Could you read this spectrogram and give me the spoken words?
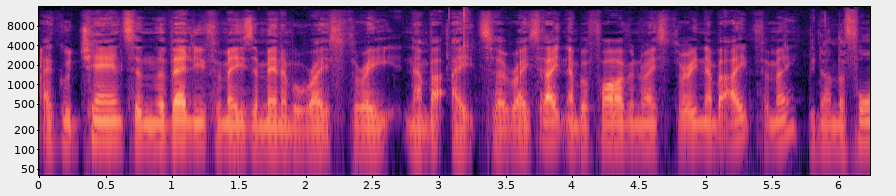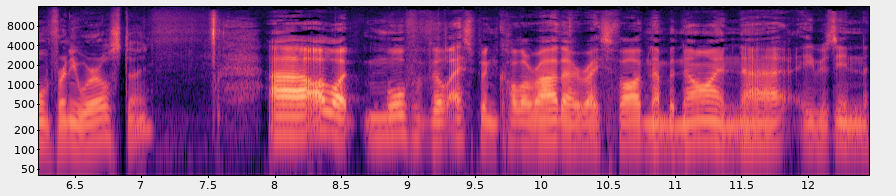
a good chance, and the value for me is amenable, race three, number eight. So race eight, number five, and race three, number eight for me. You done the form for anywhere else, Dean? Uh, I like Morphettville, Aspen, Colorado, race five, number nine. Uh, he was in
